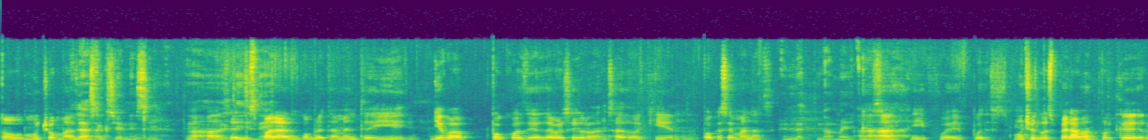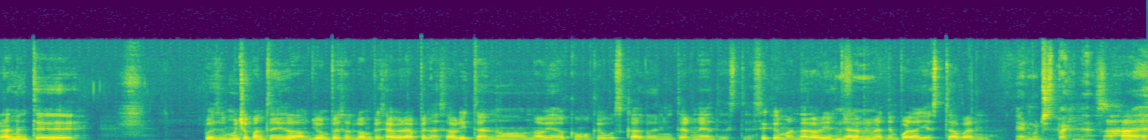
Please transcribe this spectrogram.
o mucho más. Las no acciones, sí. Ajá, se dispararon completamente y lleva pocos días de haber sido lanzado aquí en pocas semanas. En Latinoamérica. Ajá, y fue, pues, muchos lo esperaban, porque realmente, pues, mucho contenido, yo empecé, lo empecé a ver apenas ahorita, no, no había como que buscado en internet, este, sé que Mandalorian, ya la primera temporada ya estaba en, sí, en muchas páginas. ajá,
